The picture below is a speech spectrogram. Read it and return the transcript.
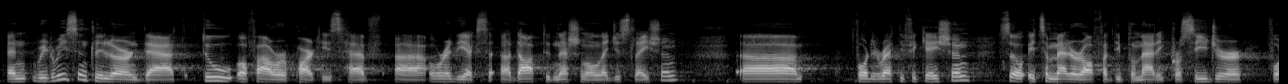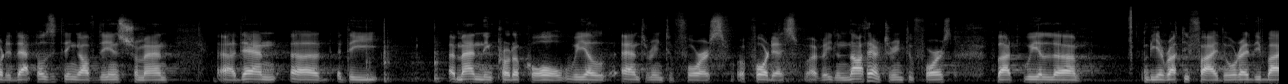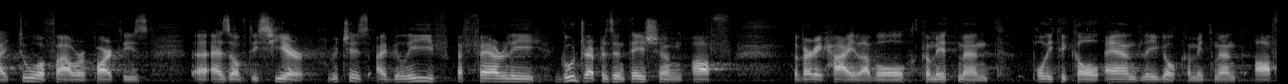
And we recently learned that two of our parties have uh, already adopted national legislation uh, for the ratification. So it's a matter of a diplomatic procedure for the depositing of the instrument. Uh, then uh, the amending protocol will enter into force for this, will not enter into force, but will uh, be ratified already by two of our parties uh, as of this year, which is, I believe, a fairly good representation of a very high level commitment, political and legal commitment of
